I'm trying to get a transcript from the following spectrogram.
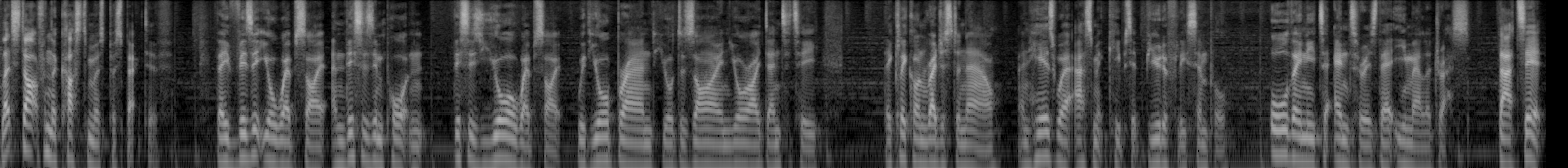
Let's start from the customer's perspective. They visit your website, and this is important. This is your website with your brand, your design, your identity. They click on Register Now, and here's where ASMIQ keeps it beautifully simple. All they need to enter is their email address. That's it.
